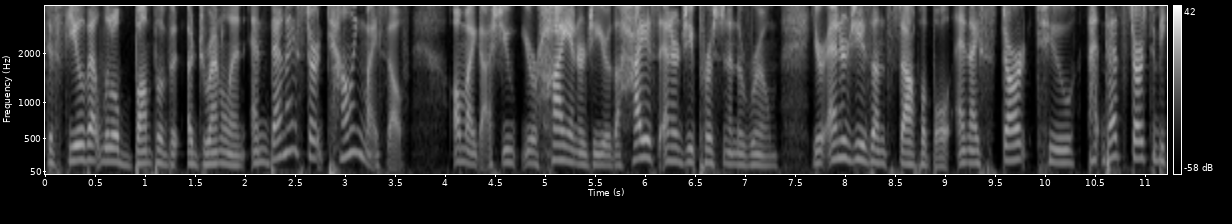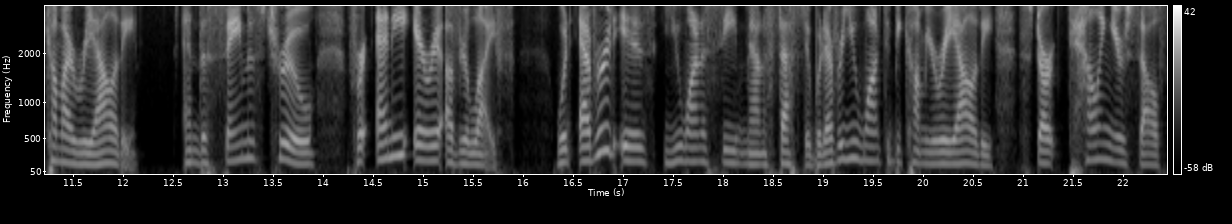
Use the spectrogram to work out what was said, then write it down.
to feel that little bump of adrenaline. And then I start telling myself, oh my gosh, you, you're high energy. You're the highest energy person in the room. Your energy is unstoppable. And I start to, that starts to become my reality. And the same is true for any area of your life. Whatever it is you want to see manifested, whatever you want to become your reality, start telling yourself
